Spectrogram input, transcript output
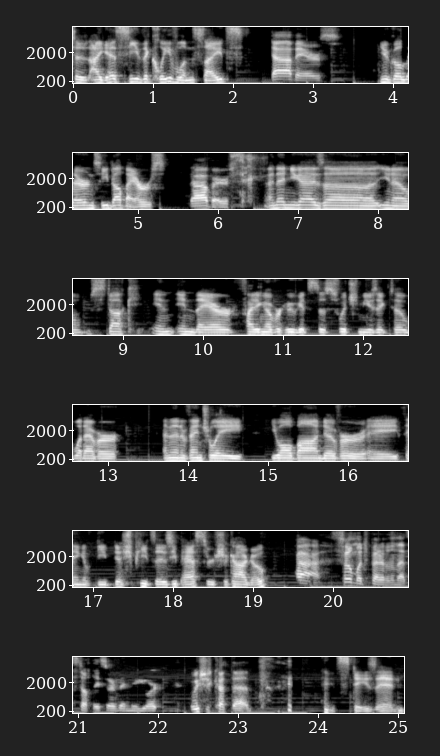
to I guess see the Cleveland sights. Da Bears. You go there and see the Bears. Da bears. and then you guys uh you know stuck in in there fighting over who gets to switch music to whatever and then eventually you all bond over a thing of deep dish pizza as you pass through chicago Ah, so much better than that stuff they serve in New York. we should cut that. It stays in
